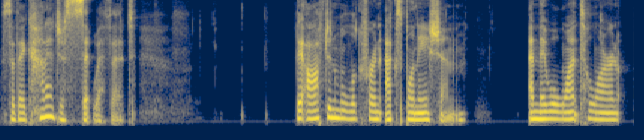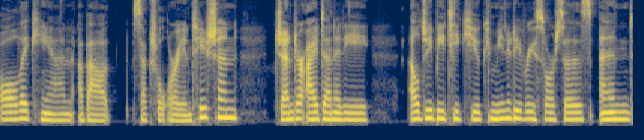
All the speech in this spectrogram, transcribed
So they kind of just sit with it. They often will look for an explanation and they will want to learn all they can about sexual orientation, gender identity, LGBTQ community resources. And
